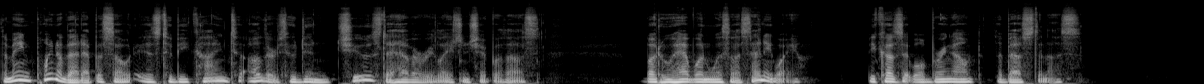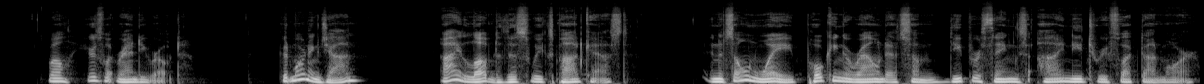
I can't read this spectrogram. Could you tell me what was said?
The main point of that episode is to be kind to others who didn't choose to have a relationship with us, but who have one with us anyway, because it will bring out the best in us. Well, here's what Randy wrote Good morning, John. I loved this week's podcast. In its own way, poking around at some deeper things I need to reflect on more.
